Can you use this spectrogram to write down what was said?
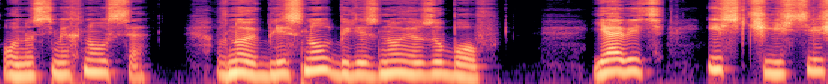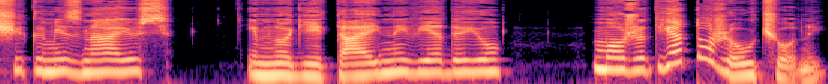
Он усмехнулся, вновь блеснул белизною зубов. Я ведь и с чистильщиками знаюсь, и многие тайны ведаю. Может, я тоже ученый?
